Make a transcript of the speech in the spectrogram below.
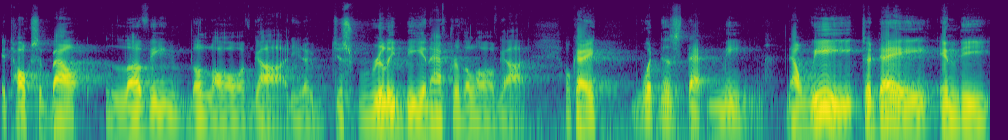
it talks about loving the law of God, you know, just really being after the law of God. Okay, what does that mean? Now, we today in the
